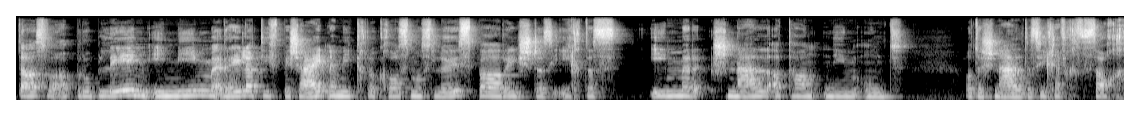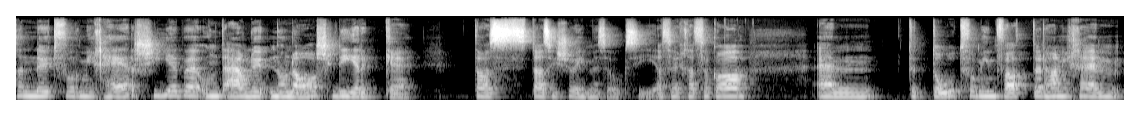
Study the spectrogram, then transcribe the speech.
das, was ein Problem in meinem relativ bescheidenen Mikrokosmos lösbar ist, dass ich das immer schnell an die Hand nehme und oder schnell, dass ich einfach Sachen nicht vor mich herschiebe und auch nicht noch nachschlirge. Das, das ist schon immer so gewesen. Also ich habe sogar ähm, den Tod von meinem Vater habe ich ähm,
